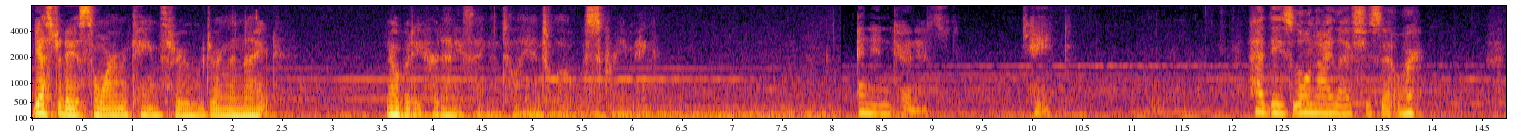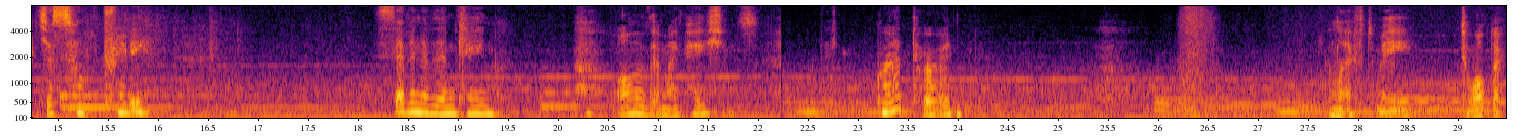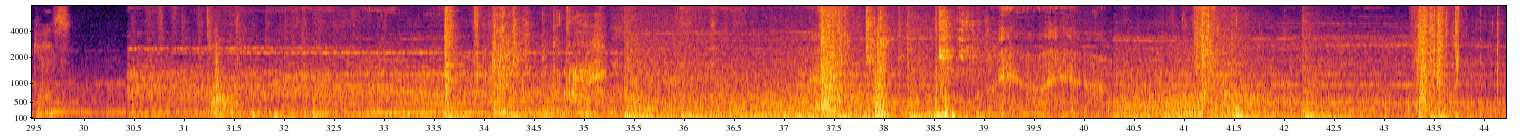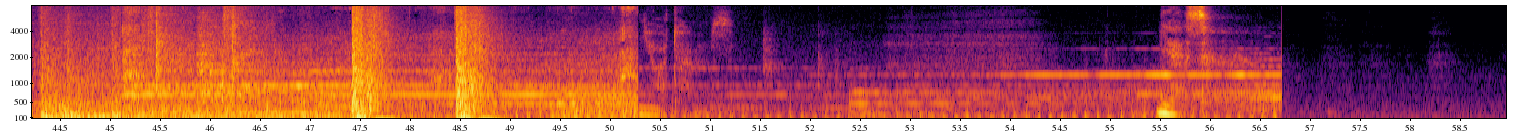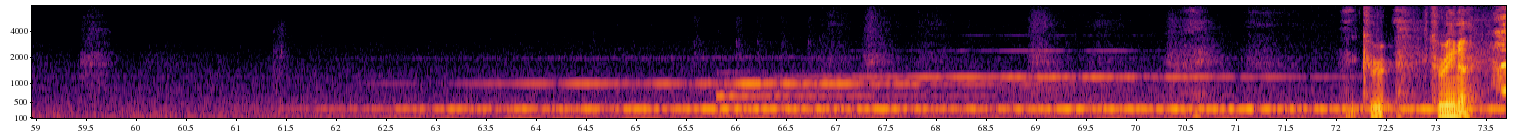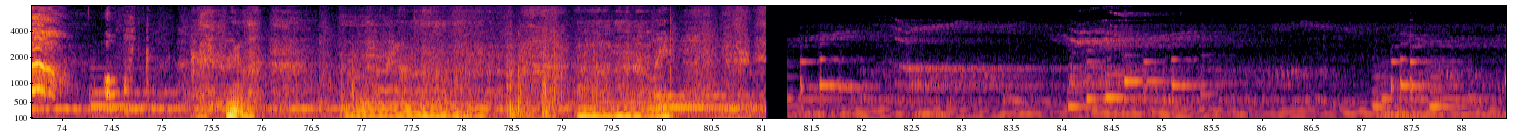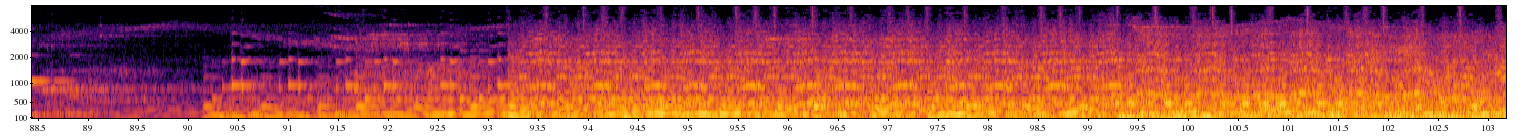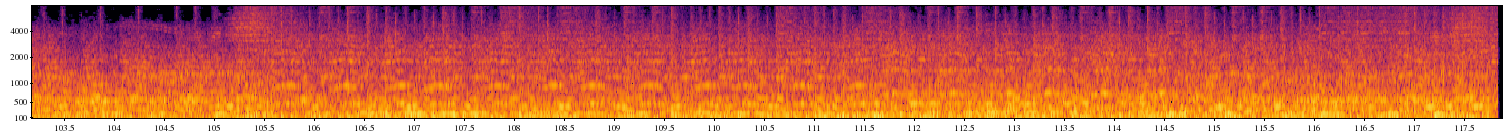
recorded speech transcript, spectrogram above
Yesterday, a swarm came through during the night. Nobody heard anything until Angela was screaming. An internist, Kate, had these long eyelashes that were just so pretty. Seven of them came, all of them my patients. They grabbed her and, and left me to Walt, I guess. On your terms. Yes. Kar- Karina. oh my god. Karina.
